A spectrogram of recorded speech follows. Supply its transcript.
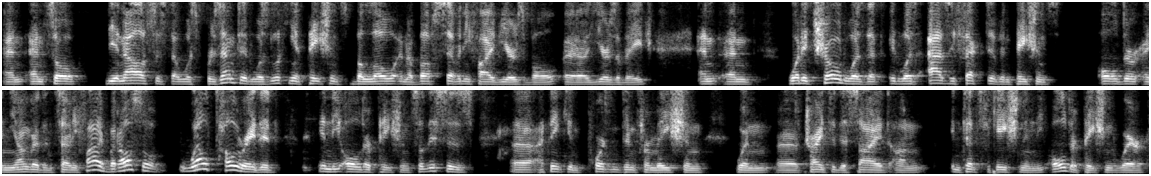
And and so the analysis that was presented was looking at patients below and above 75 years of old, uh, years of age. And and what it showed was that it was as effective in patients older and younger than 75, but also well tolerated in the older patients. So this is, uh, I think, important information when uh, trying to decide on intensification in the older patient, where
